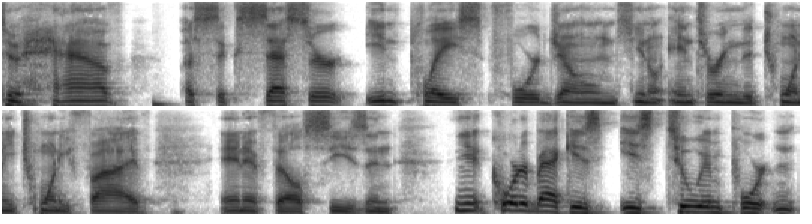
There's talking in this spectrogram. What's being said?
to have a successor in place for Jones, you know, entering the 2025 NFL season yeah, quarterback is is too important,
